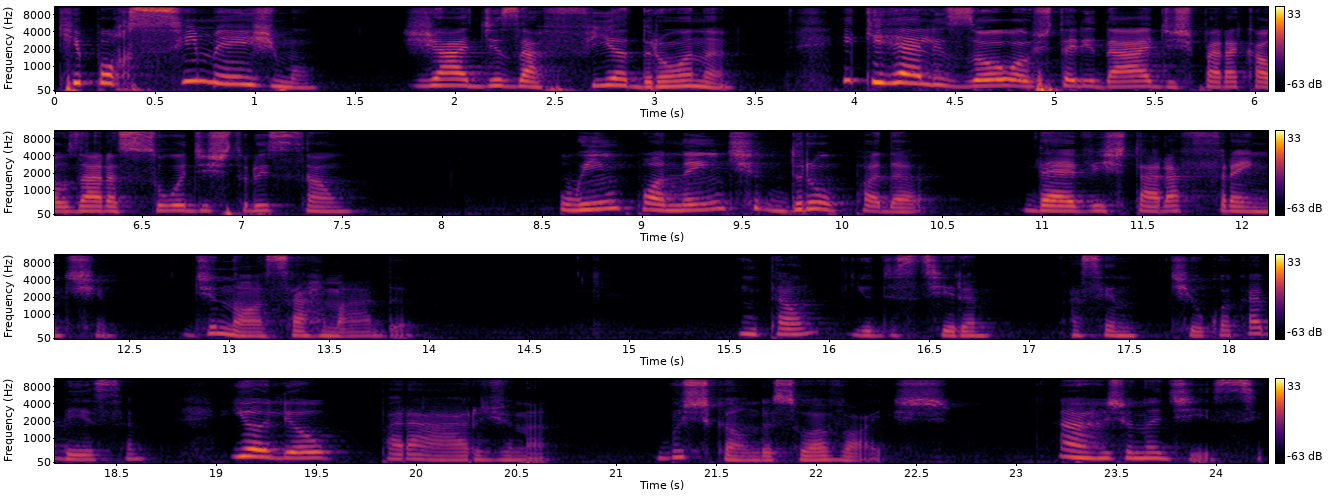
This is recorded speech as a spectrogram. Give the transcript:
que por si mesmo já desafia Drona e que realizou austeridades para causar a sua destruição. O imponente Drúpada deve estar à frente de nossa armada. Então Yudhishthira assentiu com a cabeça e olhou para Arjuna, buscando a sua voz. Arjuna disse:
